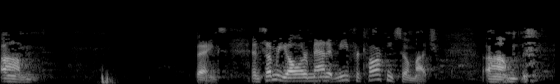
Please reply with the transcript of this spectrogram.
Um, thanks. And some of y'all are mad at me for talking so much. Um,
